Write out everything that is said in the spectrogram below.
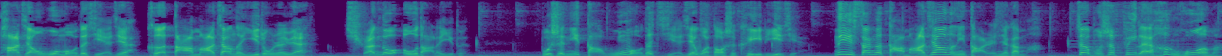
他将吴某的姐姐和打麻将的一众人员。全都殴打了一顿，不是你打吴某的姐姐，我倒是可以理解。那三个打麻将的，你打人家干嘛？这不是飞来横祸吗？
